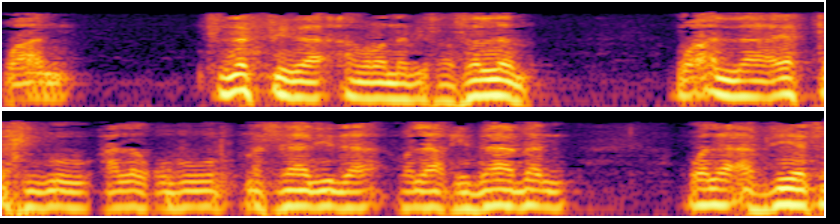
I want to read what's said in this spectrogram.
وأن تنفذ أمر النبي صلى الله عليه وسلم وألا يتخذوا على القبور مساجدا ولا قبابا ولا أبنية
